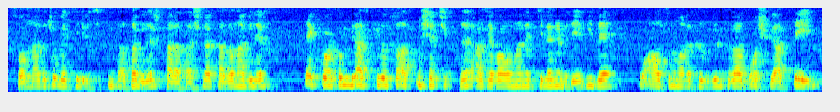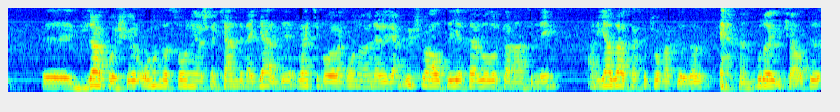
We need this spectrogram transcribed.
sonlarda çok etkili bir sprint atabilir. Karataş'la kazanabilir. Tek korkum biraz kilosu 60'a çıktı. Acaba ondan etkilenir mi diye. Bir de bu 6 numara Kızgın Kral boş bir at değil. Ee, güzel koşuyor. Onun da son yarışında kendine geldi. Rakip olarak onu önereceğim. 3 ve 6 yeterli olur kanaatindeyim. Hani yazarsak da çok at yazarız. Burayı 3-6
